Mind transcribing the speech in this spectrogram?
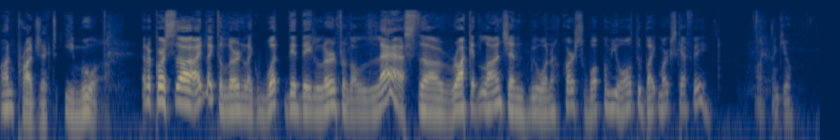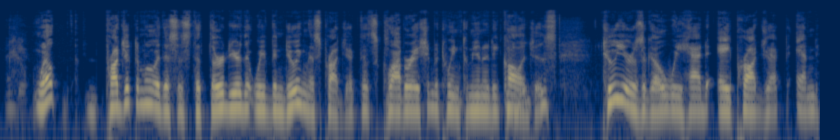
on Project Imua. And of course, uh, I'd like to learn like what did they learn from the last uh, rocket launch, and we want to, of course, welcome you all to Bytemarks Cafe. Well, thank you. Thank you. Well, Project Imua, this is the third year that we've been doing this project. It's collaboration between community colleges. Mm-hmm. Two years ago, we had a project, and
